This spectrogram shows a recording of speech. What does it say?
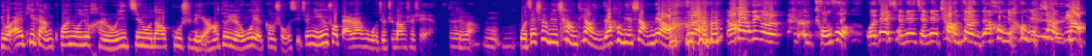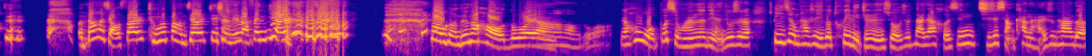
有 IP 感，观众就很容易进入到故事里，然后对人物也更熟悉。就你一说白 rap，我就知道是谁，对吧？嗯，我在上面唱跳，你在后面上吊，对。然后还有那个重复，我在前面前面唱跳，你在后面后面上吊。对，我当了小三儿，成了棒尖儿，这事儿没法翻天儿。爆梗真的好多呀，真的好多。然后我不喜欢的点就是，毕竟它是一个推理真人秀，就大家核心其实想看的还是他的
